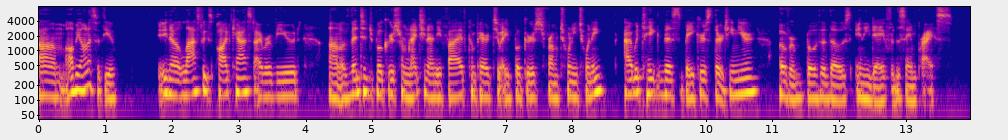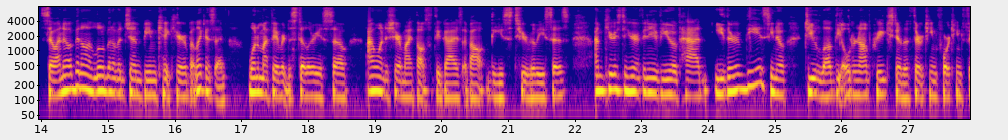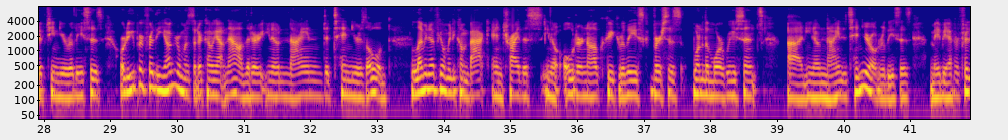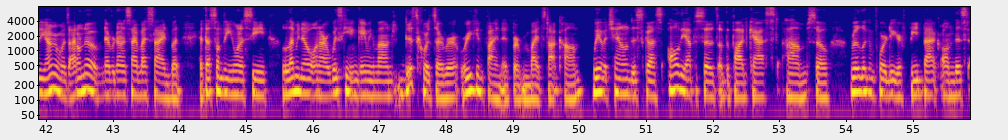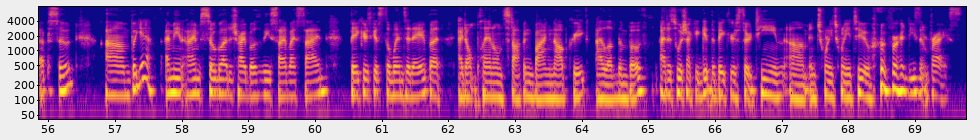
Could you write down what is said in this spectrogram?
Um, I'll be honest with you. You know, last week's podcast, I reviewed um, a vintage Booker's from 1995 compared to a Booker's from 2020. I would take this Baker's 13 year over both of those any day for the same price. So I know I've been on a little bit of a Jim Beam kick here, but like I said, one of my favorite distilleries, so I wanted to share my thoughts with you guys about these two releases. I'm curious to hear if any of you have had either of these. You know, do you love the older Knob Creeks, you know, the 13, 14, 15 year releases, or do you prefer the younger ones that are coming out now that are, you know, 9 to 10 years old? Let me know if you want me to come back and try this, you know, older Knob Creek release versus one of the more recent uh, you know, nine to 10 year old releases. Maybe I prefer the younger ones. I don't know. Never done a side by side. But if that's something you want to see, let me know on our Whiskey and Gaming Lounge Discord server, where you can find at bourbonbites.com. We have a channel to discuss all the episodes of the podcast. Um, so, really looking forward to your feedback on this episode. Um, but yeah, I mean, I'm so glad to try both of these side by side. Baker's gets the win today, but I don't plan on stopping buying Knob Creek. I love them both. I just wish I could get the Baker's 13 um, in 2022 for a decent price.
